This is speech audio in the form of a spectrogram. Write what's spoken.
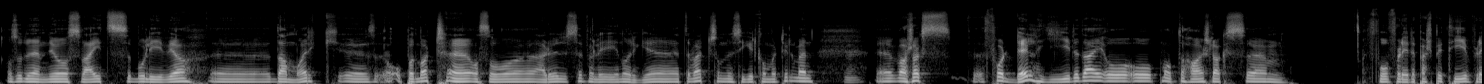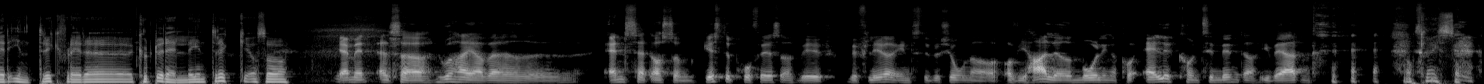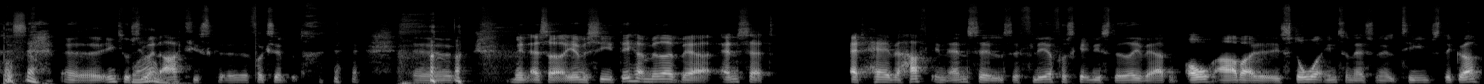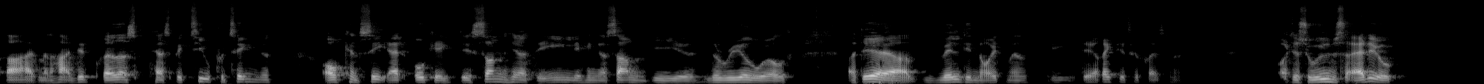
Altså, du nevner jo Sveits, Bolivia, eh, Danmark, eh, åpenbart. Eh, og så er du selvfølgelig i Norge etter hvert, som du sikkert kommer til. Men eh, hva slags fordel gir det deg å, å på en måte ha en slags eh, Få flere perspektiv, flere inntrykk, flere kulturelle inntrykk? Altså, Jamen, altså, nu har jeg været ansat også som gæsteprofessor ved, ved flere institutioner, og, og vi har lavet målinger på alle kontinenter i verden, ok, såpass, ja. øh, inklusive Wow. Antarktisk øh, for eksempel. øh, men altså, jeg vil sige, det her med at være ansat, at have haft en ansættelse flere forskellige steder i verden, og arbejdet i store internationale teams, det gør bare, at man har et lidt bredere perspektiv på tingene, og kan se, at okay, det er sådan her, det egentlig hænger sammen i uh, the real world. Og det er jeg vældig nøjt med. Det er jeg rigtig tilfreds med. Og desuden så er det jo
